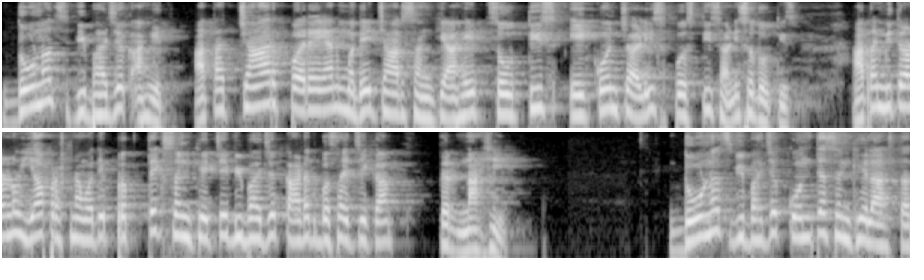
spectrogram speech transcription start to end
दोनच विभाजक आहेत. आता चार पर्यायांमध्ये चार संख्या आहेत. चौतीस एकोणचाळीस पस्तीस आणि सदोतीस. आता मित्रांनो या प्रश्नामध्ये प्रत्येक संख्येचे विभाजक काढत बसायचे का? तर नाही. दोनच विभाजक कोणत्या संख्येला असतात?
